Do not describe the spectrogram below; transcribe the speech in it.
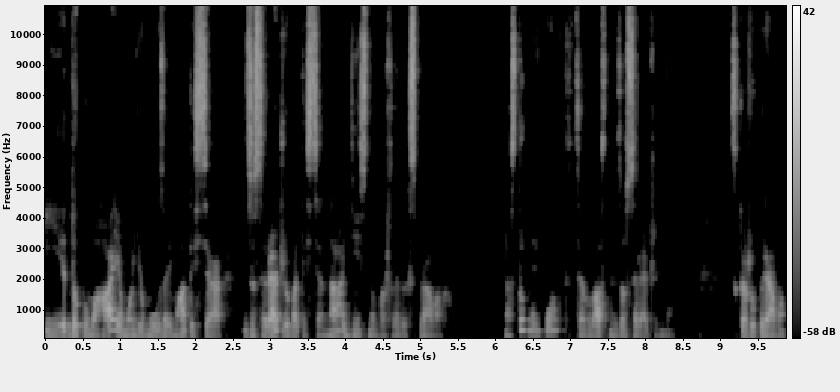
і допомагаємо йому займатися і зосереджуватися на дійсно важливих справах. Наступний пункт це власне зосередження. Скажу прямо:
